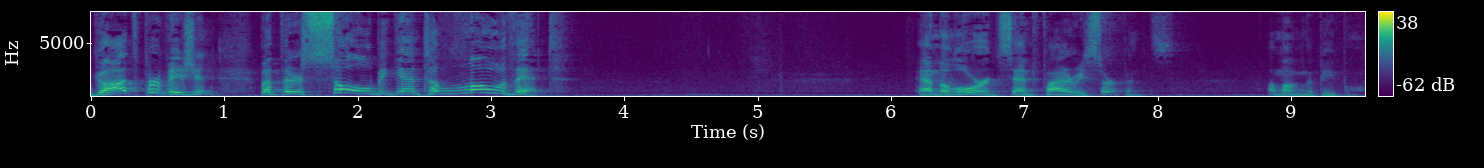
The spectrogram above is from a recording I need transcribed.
God's provision, but their soul began to loathe it. And the Lord sent fiery serpents among the people.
